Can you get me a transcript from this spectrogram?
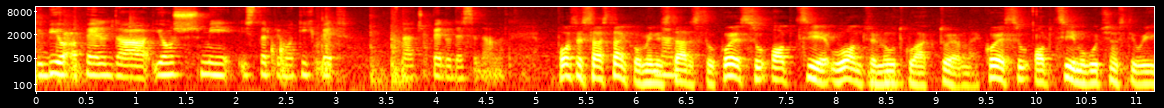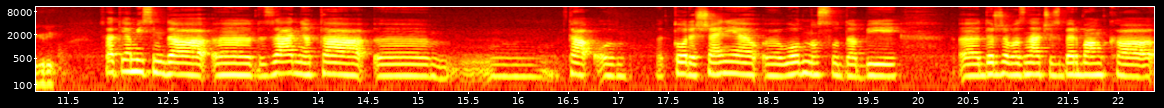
bi bio apel da još mi istrpimo tih pet, znači 5 do deset dana. Posle sastanka u ministarstvu, koje su opcije u ovom trenutku aktuelne? Koje su opcije i mogućnosti u igri? Sad ja mislim da e, zadnja ta, e, ta, to rešenje e, u odnosu da bi država, znači Sberbanka,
